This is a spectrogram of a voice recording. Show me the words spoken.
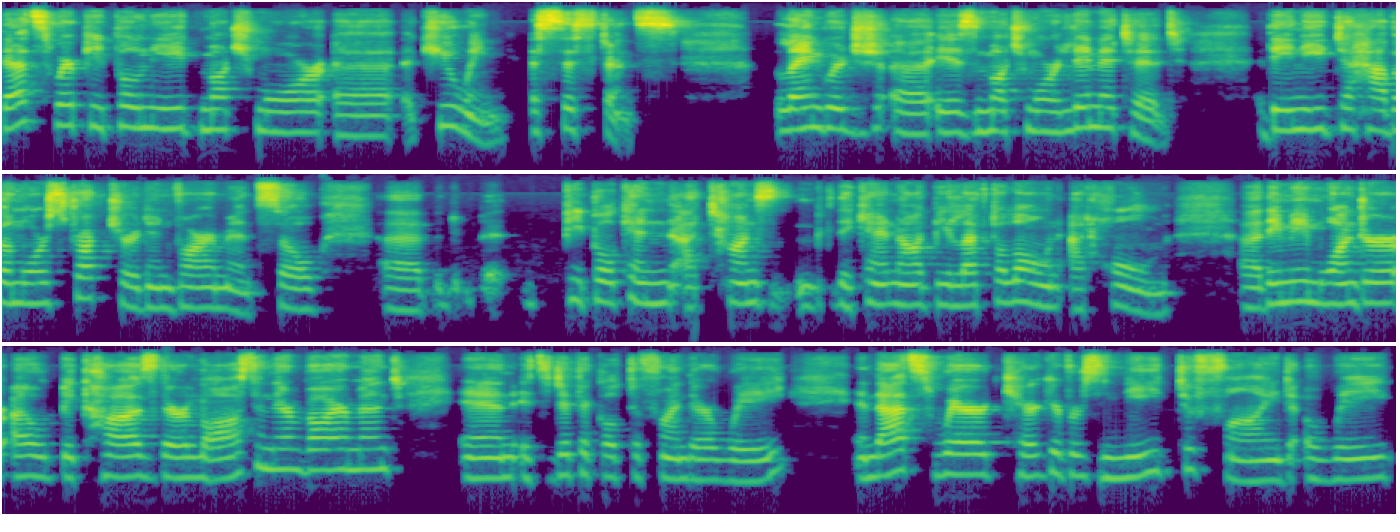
that's where people need much more uh, cueing assistance. Language uh, is much more limited they need to have a more structured environment. So uh, people can at times they cannot be left alone at home. Uh, they may wander out because they're lost in their environment and it's difficult to find their way. And that's where caregivers need to find a way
